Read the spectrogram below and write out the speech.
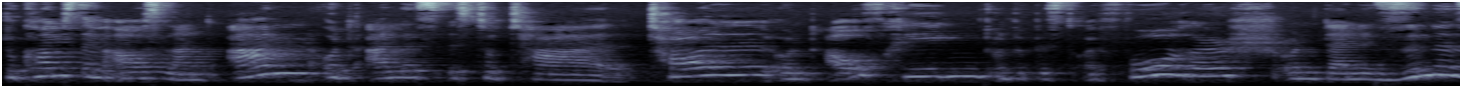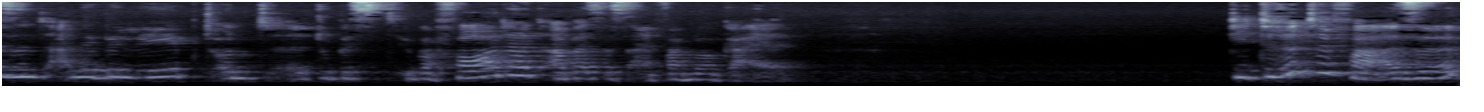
Du kommst im Ausland an und alles ist total toll und aufregend und du bist euphorisch und deine Sinne sind alle belebt und äh, du bist überfordert, aber es ist einfach nur geil. Die dritte Phase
